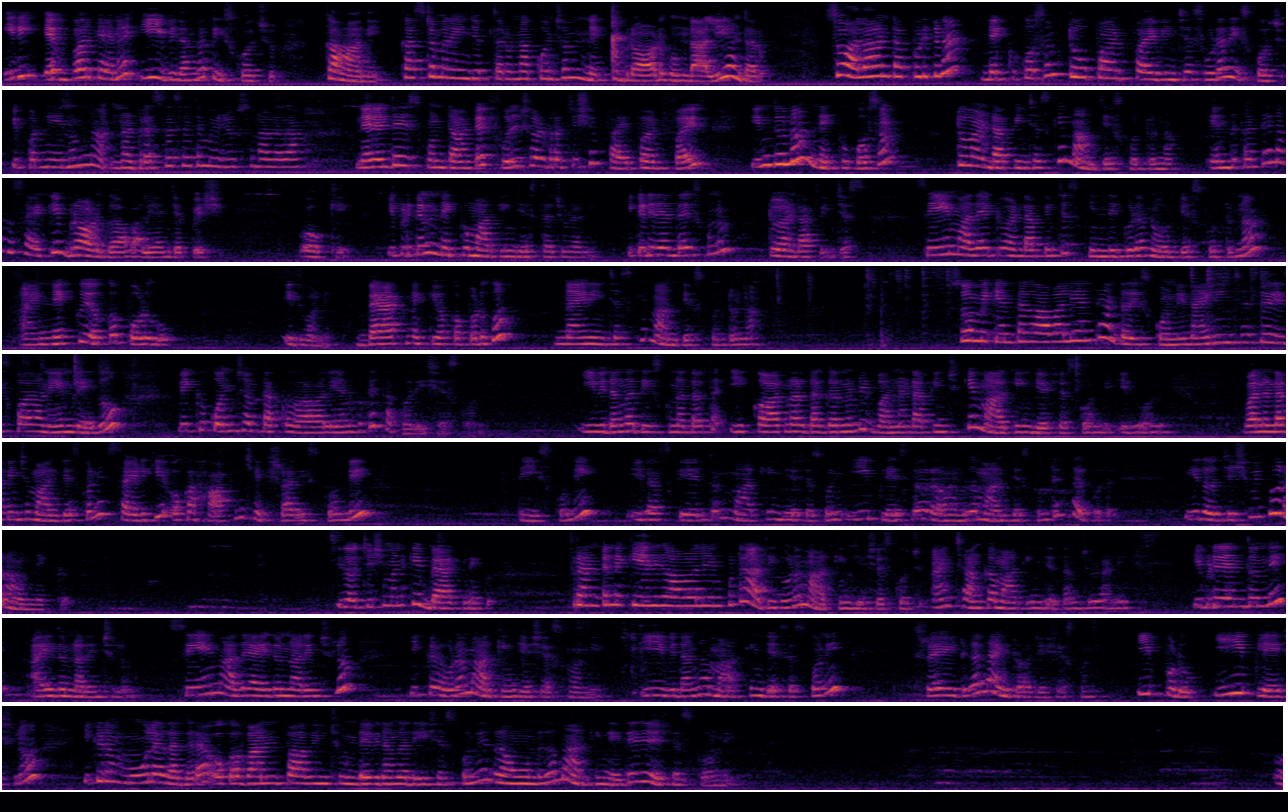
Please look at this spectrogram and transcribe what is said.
ఇది ఎవరికైనా ఈ విధంగా తీసుకోవచ్చు. కానీ కస్టమర్ ఏం చెప్తారు? నాకు కొంచెం నెక్ బ్రాడ్గా ఉండాలి అంటారు. సో అలాంటప్పుడు ఇక్కడ నెక్ కోసం టూ పాయింట్ ఫైవ్ ఇంచెస్ కూడా తీసుకోవచ్చు. ఇప్పుడు నేను నా- డ్రెస్సెస్ అయితే మీరు చూస్తున్నారు కదా. నేను ఎంత తీసుకుంటా అంటే ఫుల్ షోల్డర్ వచ్చేసి ఫైవ్ పాయింట్ ఫైవ్. ఇందులో నెక్ కోసం టూ అండ్ హాఫ్ ఇంచెస్కి మార్క్ చేసుకుంటున్నా. ఎందుకంటే నాకు సైడ్కి బ్రాడ్ కావాలి అని చెప్పేసి. ఓకే. ఇప్పటికైనా నెక్ మార్కింగ్ చేస్తా చూడండి. ఇక్కడ ఇది ఎంత తీసుకున్నాం? Two and half inches. Same అదే టూ అండ్ హాఫ్ ఇంచెస్ కిందికి కూడా నోట్ చేసుకుంటున్నా. అండ్ నెక్ యొక్క పొడుగు. ఇదిగోండి. బ్యాక్ నెక్ యొక్క పొడుగు నైన్ ఇంచెస్కి మార్క్ చేసుకుంటున్నా. సో మీకు ఎంత కావాలి అంటే అంత తీసుకోండి. నైన్ ఇంచెస్ తీసుకోవాలని ఏం లేదు. మీకు కొంచెం తక్కువ కావాలి అనుకుంటే తక్కువ తీసేసుకోండి. ఈ విధంగా తీసుకున్న తర్వాత ఈ కార్నర్ దగ్గర నుండి వన్ అండ్ హాఫ్ ఇంచ్కి మార్కింగ్ చేసేసుకోండి. ఇదిగోండి. One and half inch mark చేసుకొని సైడ్కి ఒక హాఫ్ ఇంచ్ ఎక్స్ట్రా తీసుకోండి. తీసుకొని ఇలా స్కేల్తో మార్కింగ్ చేసేసుకొని ఈ ప్లేస్లో రౌండ్గా మార్క్ చేసుకుంటే సరిపోతుంది ఇది వచ్చేసి మీకు రౌండ్ నెక్ ఇది వచ్చేసి మనకి బ్యాక్ నెక్ ఫ్రంట్ నెక్ ఏది కావాలి అనుకుంటే అది కూడా మార్కింగ్ చేసేసుకోవచ్చు. అండ్ చంక మార్కింగ్ చేద్దాం చూడండి. ఇప్పుడు ఎంత ఉంది? ఐదున్నర ఇంచులు. సేమ్ అదే ఐదున్నర ఇంచులు. ఇక్కడ కూడా మార్కింగ్ చేసేసుకోండి. ఈ విధంగా మార్కింగ్ చేసేసుకొని స్ట్రైట్గా లైన్ డ్రా చేసేసుకోండి. ఇప్పుడు ఈ ప్లేస్లో ఇక్కడ మూల దగ్గర ఒక వన్ పావు ఉండే విధంగా తీసేసుకొని రౌండ్గా మార్కింగ్ అయితే చేసేసుకోండి.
